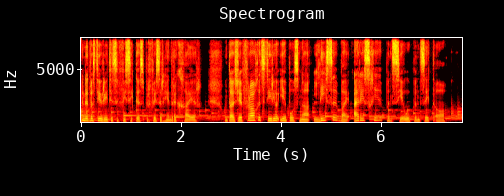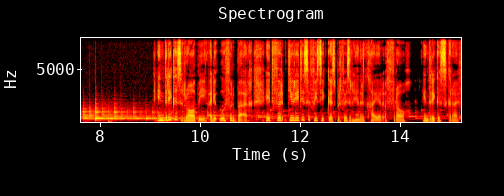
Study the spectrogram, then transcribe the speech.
En dit was teoretiese fisikus professor Hendrik Geier. Onthou as jy 'n vraag het, stuur jou e-pos na lise@rsg.co.za. Hendrikus Rabie uit die Oeverberg het vir teoretiese fisikus professor Hendrik Geier 'n vraag. Hendrikus skryf:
